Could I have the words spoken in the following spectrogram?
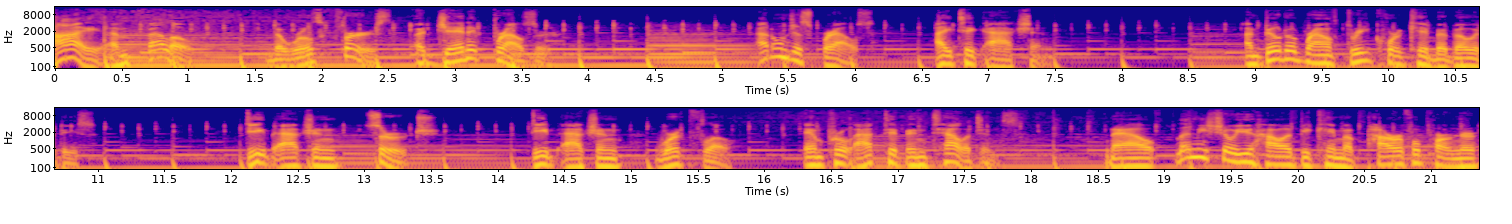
Hi, I'm Fellou, the world's first agentic browser. I don't just browse, I take action. I'm built around three core capabilities deep action search, deep action workflow, and proactive intelligence. Now, let me show you how I became a powerful partner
